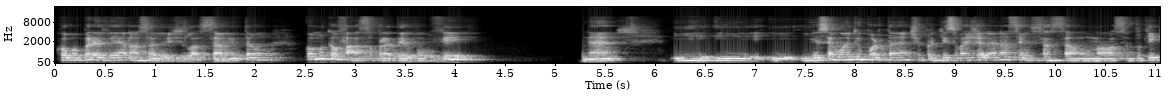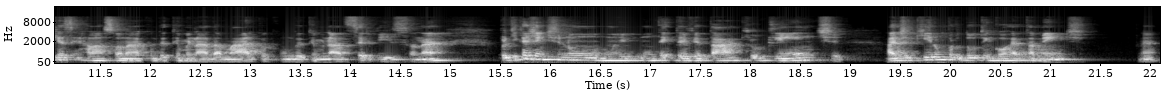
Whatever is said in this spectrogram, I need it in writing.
como prevê a nossa legislação. Então, como que eu faço para devolver? Né? E, e, e, isso é muito importante porque isso vai gerando a sensação nossa do que, que é se relacionar com determinada marca, com um determinado serviço, né? Por que, que a gente não, não, não tenta evitar que o cliente adquira um produto incorretamente, né?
